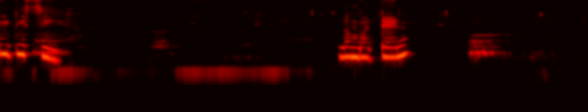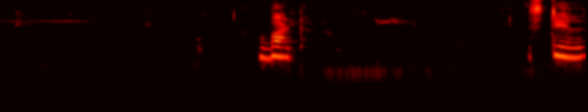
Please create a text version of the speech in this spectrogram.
etc. Number 10 but still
